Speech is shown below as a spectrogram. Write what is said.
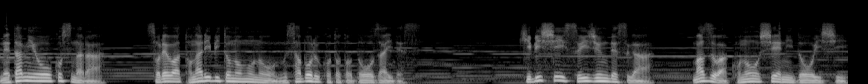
妬みを起こすなら、それは隣人のものを貪ることと同罪です。厳しい水準ですが、まずはこの教えに同意し、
